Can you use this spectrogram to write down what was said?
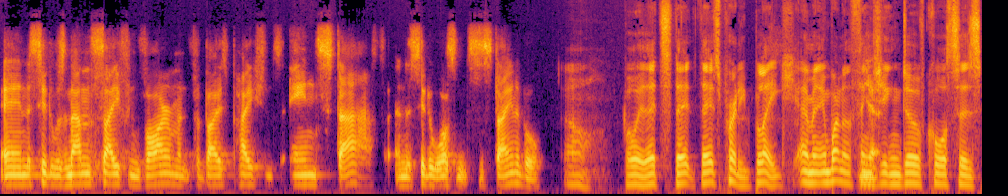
And it said it was an unsafe environment for both patients and staff. And it said it wasn't sustainable. Oh, Boy, that's that that's pretty bleak. I mean, one of the things yeah. you can do, of course, is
